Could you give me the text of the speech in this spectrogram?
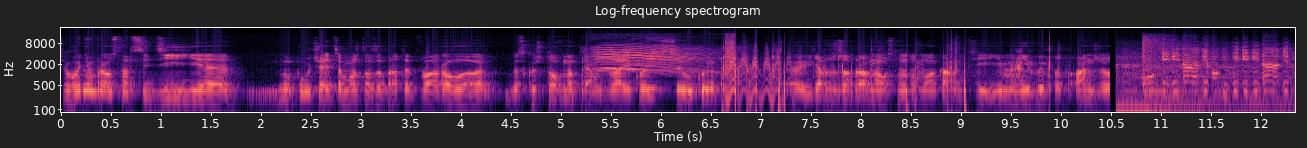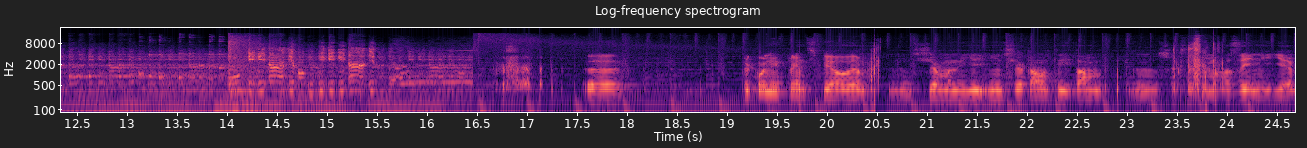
Сьогодні в Brawl Stars діє, ну, виходить, можна забрати два рола безкоштовно прямо за якоюсь ссылкою. Е, Я вже забрав на основному аккаунті і мені випав Анджел. Е, Прикольний, в принципі, але ще в мене є інші аккаунти, і там ще, кстати, в магазині є.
